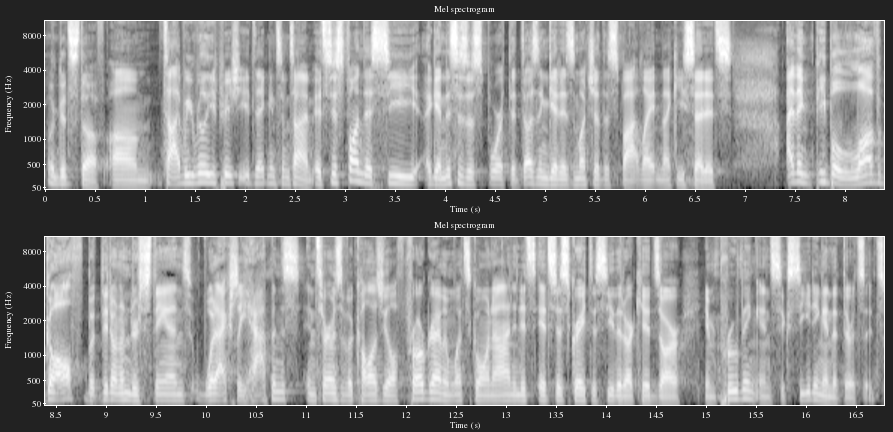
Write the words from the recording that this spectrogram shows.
Well, good stuff. Um, Todd, we really appreciate you taking some time. It's just fun to see. Again, this is a sport that doesn't get as much of the spotlight. And like you said, it's, I think people love golf, but they don't understand what actually happens in terms of a college golf program and what's going on. And it's, it's just great to see that our kids are improving and succeeding and that there's, it's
